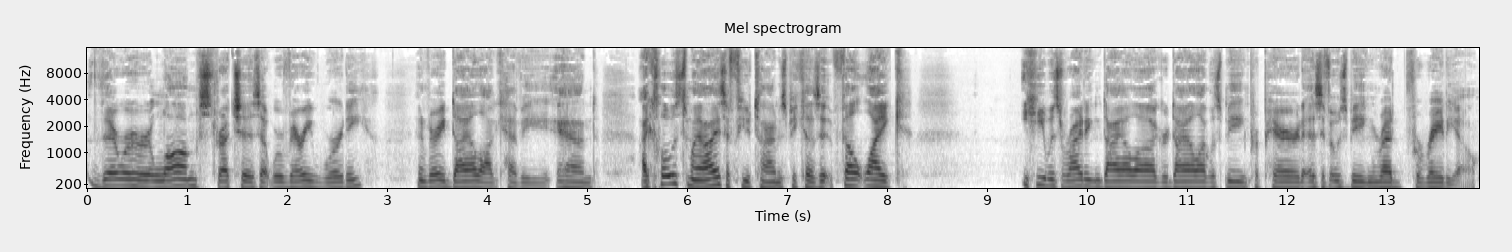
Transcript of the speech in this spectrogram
There were long stretches that were very wordy and very dialogue heavy, and I closed my eyes a few times because it felt like he was writing dialogue or dialogue was being prepared as if it was being read for radio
